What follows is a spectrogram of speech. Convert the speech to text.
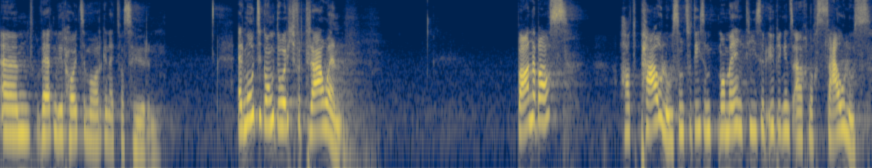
ähm, werden wir heute Morgen etwas hören. Ermutigung durch Vertrauen. Barnabas hat Paulus, und zu diesem Moment hieß er übrigens auch noch Saulus,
